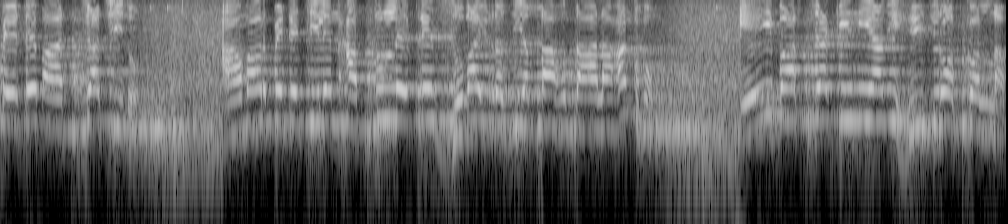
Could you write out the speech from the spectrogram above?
পেটে বাচ্চা ছিল। আমার পেটে ছিলেন আব্দুল্লাহ এই বাচ্চাকে নিয়ে আমি হিজরত করলাম।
